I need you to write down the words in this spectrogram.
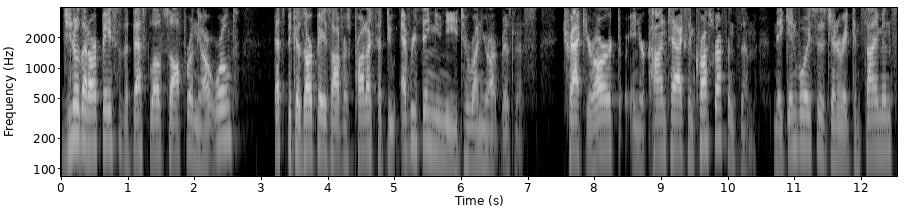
Did you know that Artbase is the best loved software in the art world? That's because Artbase offers products that do everything you need to run your art business. Track your art in your contacts and cross reference them. Make invoices, generate consignments,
